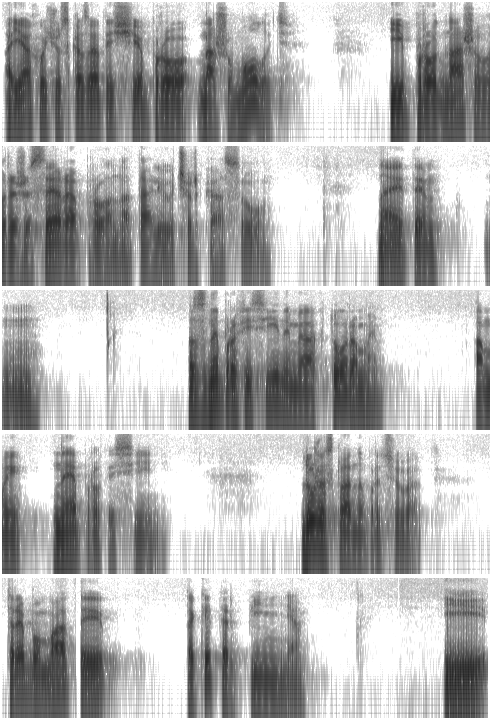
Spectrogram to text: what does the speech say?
А я хочу сказати ще про нашу молодь і про нашого режисера, про Наталію Черкасову. Знаєте, з непрофесійними акторами, а ми непрофесійні, дуже складно працювати. Треба мати таке терпіння і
